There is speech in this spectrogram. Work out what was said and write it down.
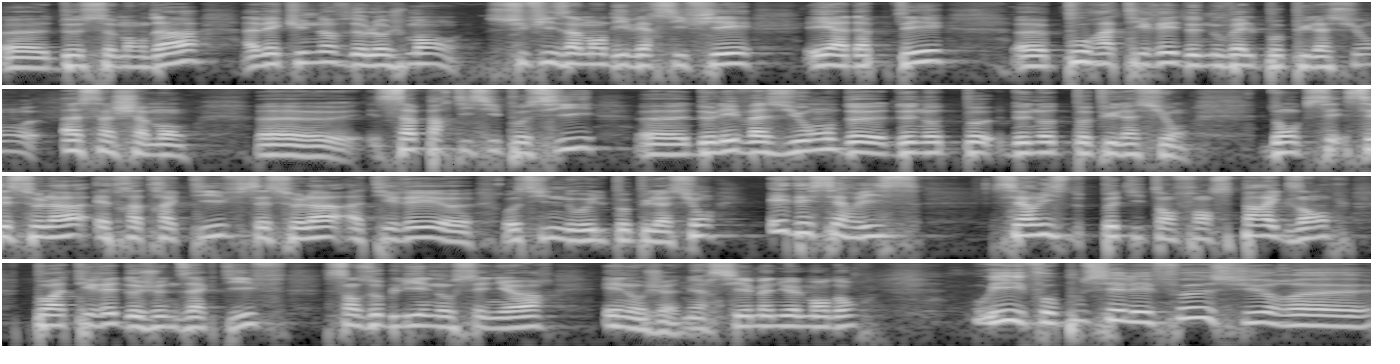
euh, de ce mandat, avec une offre de logement suffisamment diversifiée et adaptée pour attirer de nouvelles populations à Saint-Chamond. Ça participe aussi de l'évasion de, notre, population. Donc c'est cela, être attractif, c'est cela, attirer euh, aussi une nouvelle population et des services. Services de petite enfance, par exemple, pour attirer de jeunes actifs, sans oublier nos seniors et nos jeunes. Merci Emmanuel Mandon. Oui, il faut pousser les feux sur euh,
